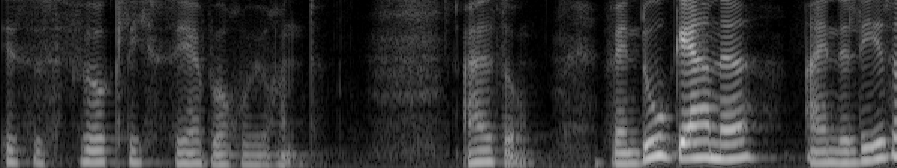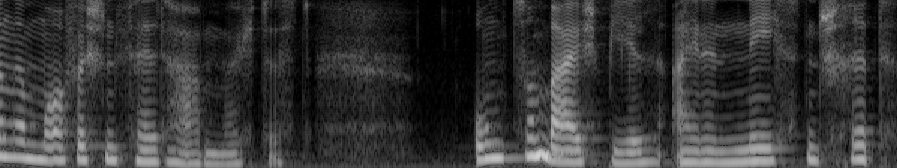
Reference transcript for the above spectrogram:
ist es wirklich sehr berührend. Also, wenn du gerne eine Lesung im morphischen Feld haben möchtest, um zum Beispiel einen nächsten Schritt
